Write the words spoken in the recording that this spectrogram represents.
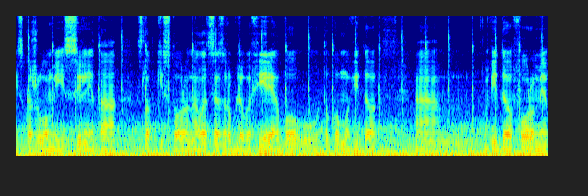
і скажу вам її сильні та слабкі сторони. Але це зроблю в ефірі або у такому відео, е, відеофорумі,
